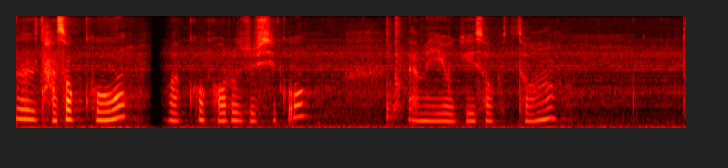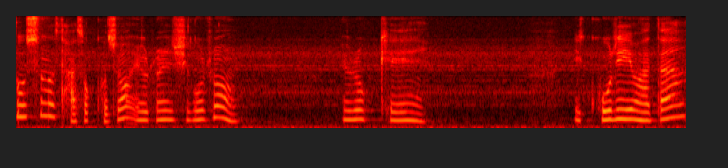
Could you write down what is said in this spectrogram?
스물다섯 코 마커 걸어주시고 그 다음에 여기서부터 또 스물다섯 코죠. 이런 식으로 이렇게 이 고리마다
